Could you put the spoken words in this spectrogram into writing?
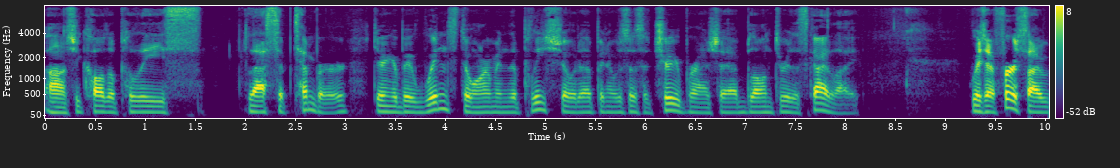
uh, she called the police last September during a big windstorm, and the police showed up, and it was just a tree branch that had blown through the skylight. Which at first I,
